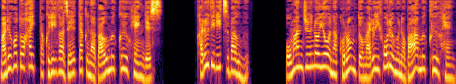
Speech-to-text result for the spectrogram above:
丸ごと入った栗が贅沢なバウムクーヘンです。カルディリツバウム。おまんじゅうのようなコロンと丸いフォルムのバームクーヘン。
